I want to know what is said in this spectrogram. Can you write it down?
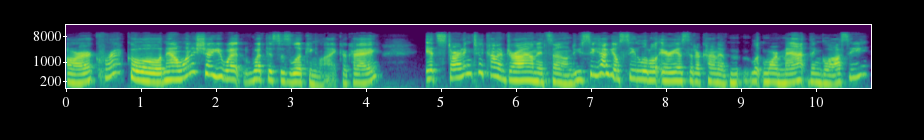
our crackle. Now I want to show you what, what this is looking like. Okay. It's starting to kind of dry on its own. Do you see how you'll see little areas that are kind of look more matte than glossy?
